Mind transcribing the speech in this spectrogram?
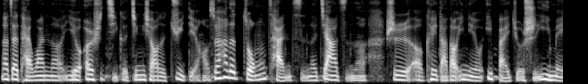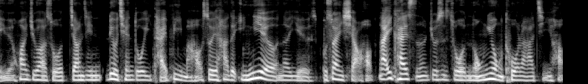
那在台湾呢，也有二十几个经销的据点哈，所以它的总产值呢，价值呢，是呃可以达到一年有一百九十亿美元。换句话说，将近六千多亿台币嘛哈，所以它的营业额呢也不算小哈。那一开始呢，就是做农用拖拉机哈，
